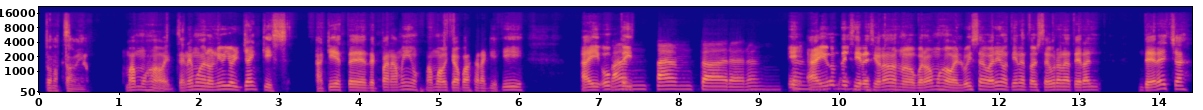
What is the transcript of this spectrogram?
Esto no está bien. Vamos a ver, tenemos a los New York Yankees, aquí este del Panamío, vamos a ver qué va a pasar aquí. Aquí hay updates. Eh, hay updates y lesionados nuevos, pero vamos a ver, Luis Severino tiene torcedura lateral derecha.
